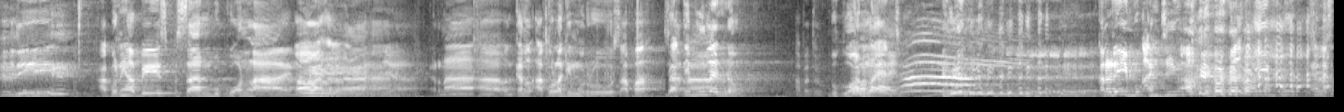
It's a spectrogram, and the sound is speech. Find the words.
Jadi aku nih habis pesan buku online. Oh, Iya. Iya. Karena eh, kan aku lagi ngurus apa? berarti Cara- bulan dong Apa tuh? buku online. Kan ada e-book anjing. e-book, electronic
